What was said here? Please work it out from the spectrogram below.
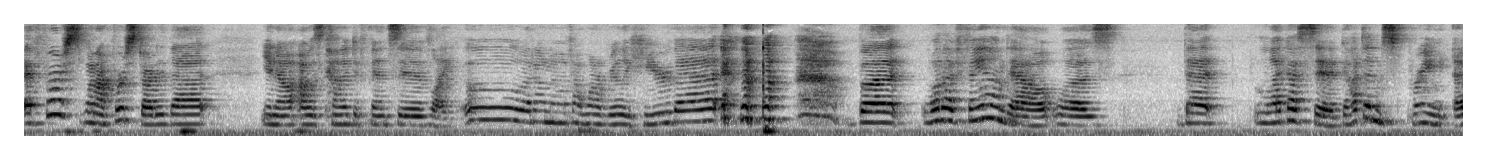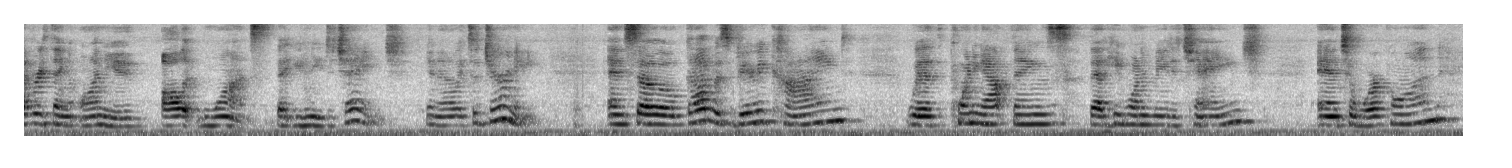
at first, when I first started that, you know, I was kind of defensive, like, oh, I don't know if I want to really hear that. but what I found out was that, like I said, God doesn't spring everything on you all at once that you need to change. You know, it's a journey. And so God was very kind with pointing out things that He wanted me to change and to work on.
